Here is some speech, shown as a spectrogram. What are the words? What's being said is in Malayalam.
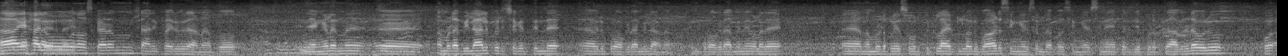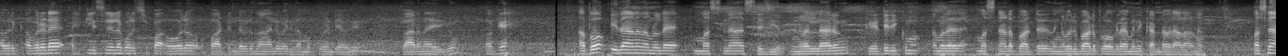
ഹായ് ഹലോ നമസ്കാരം. ഷാനിഫ് ഫൈരൂരാണ്. അപ്പോൾ ഞങ്ങളിന്ന് നമ്മുടെ ബിലാൽ പരിശകത്തിന്റെ ഒരു പ്രോഗ്രാമിലാണ്. ഈ പ്രോഗ്രാമിന് വളരെ നമ്മുടെ പ്രിയ സുഹൃത്തുക്കളായിട്ടുള്ള ഒരുപാട് സിംഗേഴ്സ് ഉണ്ട്. അപ്പോൾ സിംഗേഴ്സിനെ പരിചയപ്പെടുത്തുക. അവരുടെ ഒരു അവർ അവരുടെ ഹിറ്റ് ലിസ്റ്റിലുള്ള കുറച്ച് ഓരോ പാട്ടിന്റെ ഒരു നാല് വരി നമുക്ക് വേണ്ടി അവർ പാടുന്നതായിരിക്കും. ഓക്കെ? അപ്പോൾ ഇതാണ് നമ്മളുടെ മസ്ന സജീർ. നിങ്ങളെല്ലാവരും കേട്ടിരിക്കും നമ്മുടെ മസ്നയുടെ പാട്ട്. നിങ്ങൾ ഒരുപാട് പ്രോഗ്രാമിന് കണ്ട ഒരാളാണ്. മസ്ന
